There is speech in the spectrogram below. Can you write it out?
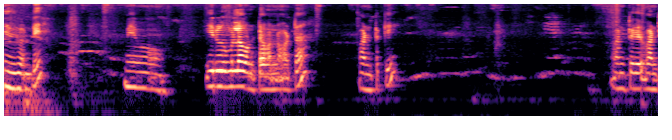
ఇదిగోండి. మేము ఈ రూమ్లో ఉంటామన్నమాట వంటకి. వంట వంట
